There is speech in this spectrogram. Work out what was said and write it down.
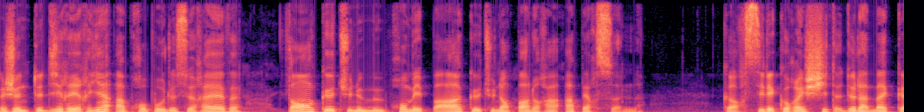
Je ne te dirai rien à propos de ce rêve tant que tu ne me promets pas que tu n'en parleras à personne. Car si les Korachites de la Mecque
